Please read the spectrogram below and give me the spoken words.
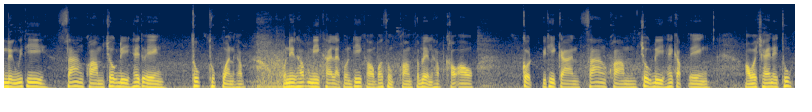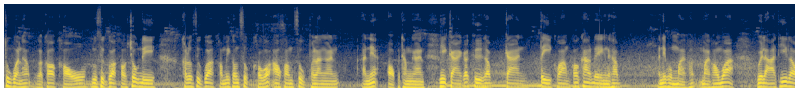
หนึ่งวิธีสร้างความโชคดีให้ตัวเองทุกทุกวันครับ วันนี้ครับมีใครหลายคนที่เขาประสบความสำเร็จครับ เขาเอากฎวิธีการสร้างความโชคดีให้กับตัวเอง เอาไว้ใช้ในทุกทุกวันครับ แล้วก็เขารู้สึกว่าเขาโชคดี เขารู้สึกว่าเขามีความสุข เขาก็เอาความสุขพลังงานอันเนี้ยออกไปทำงานวิธีการก็คือครับการตีความเข้าข้างตัวเองนะครับ อันนี้ผมหมายหมายความว่าเวลาที่เรา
